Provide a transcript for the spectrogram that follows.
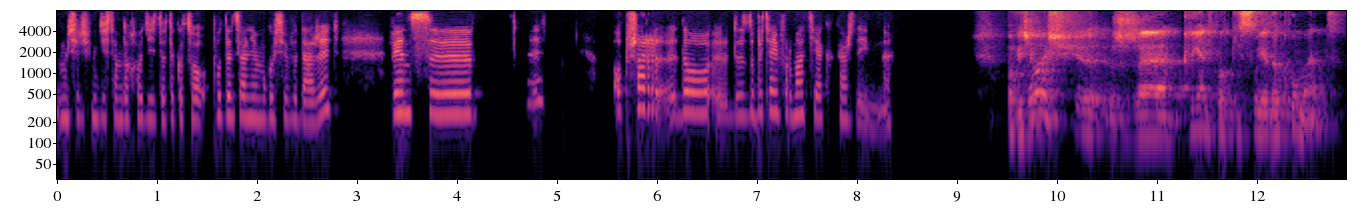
musieliśmy gdzieś tam dochodzić do tego, co potencjalnie mogło się wydarzyć. Więc obszar do, do zdobycia informacji jak każdy inny. Powiedziałeś, że klient podpisuje dokument,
